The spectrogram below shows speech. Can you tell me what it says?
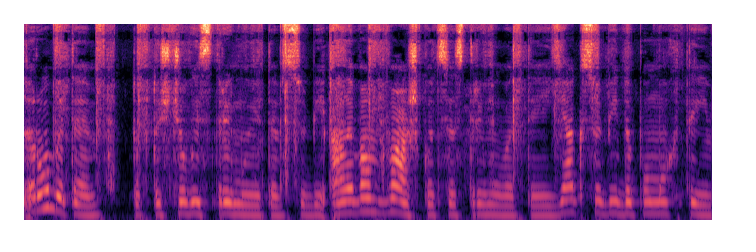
робите, тобто, що ви стримуєте в собі, але вам важко це стримувати. Як собі допомогти?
